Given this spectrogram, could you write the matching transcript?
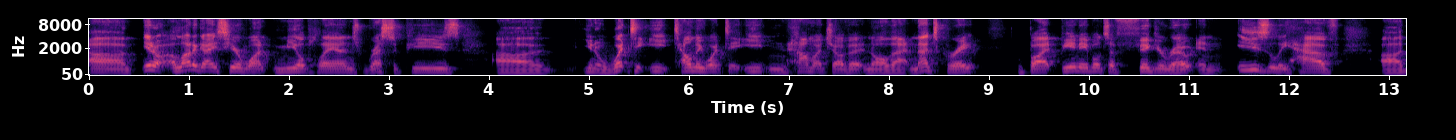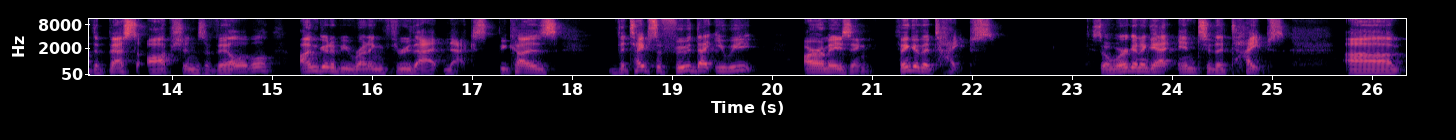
um, you know a lot of guys here want meal plans recipes uh, you know what to eat tell me what to eat and how much of it and all that and that's great but being able to figure out and easily have uh, the best options available i'm going to be running through that next because the types of food that you eat are amazing. Think of the types. So we're going to get into the types. Um,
